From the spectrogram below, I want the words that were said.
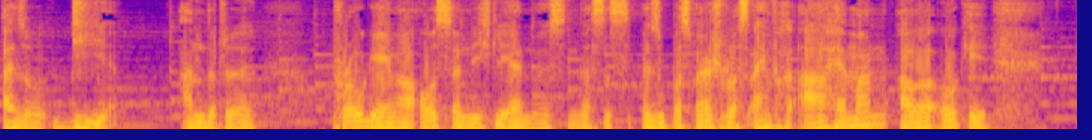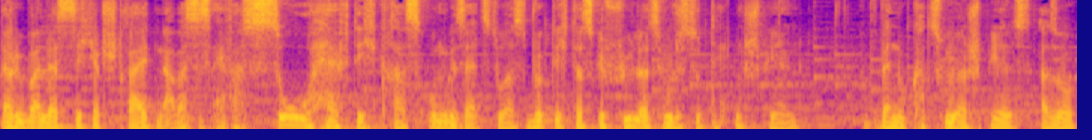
Also die andere Pro-Gamer auswendig lernen müssen. Das ist bei Super Smash Bros. einfach A-Hämmern, aber okay. Darüber lässt sich jetzt streiten, aber es ist einfach so heftig krass umgesetzt. Du hast wirklich das Gefühl, als würdest du Tekken spielen, wenn du Katsuya spielst. Also,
